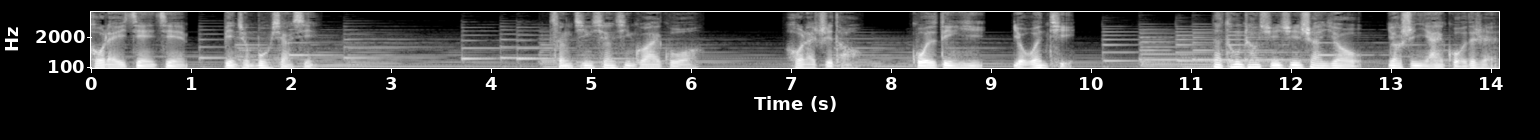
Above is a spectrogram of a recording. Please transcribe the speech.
后来一件一件变成不相信。曾经相信过爱国，后来知道，国的定义有问题。那通常循循善诱，要是你爱国的人，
